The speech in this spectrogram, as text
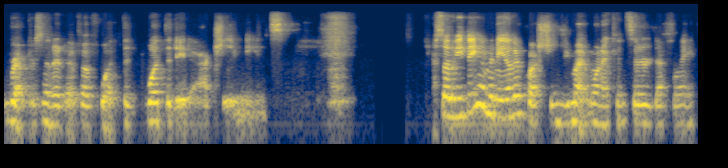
representative of what the what the data actually means. So if you think of any other questions you might want to consider, definitely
